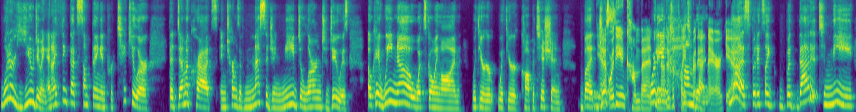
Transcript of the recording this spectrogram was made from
What are you doing? And I think that's something in particular that Democrats, in terms of messaging, need to learn to do is okay, we know what's going on with your with your competition but yeah, just or the incumbent or the you know, there's a place for that there yeah. Yes but it's like but that it, to me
